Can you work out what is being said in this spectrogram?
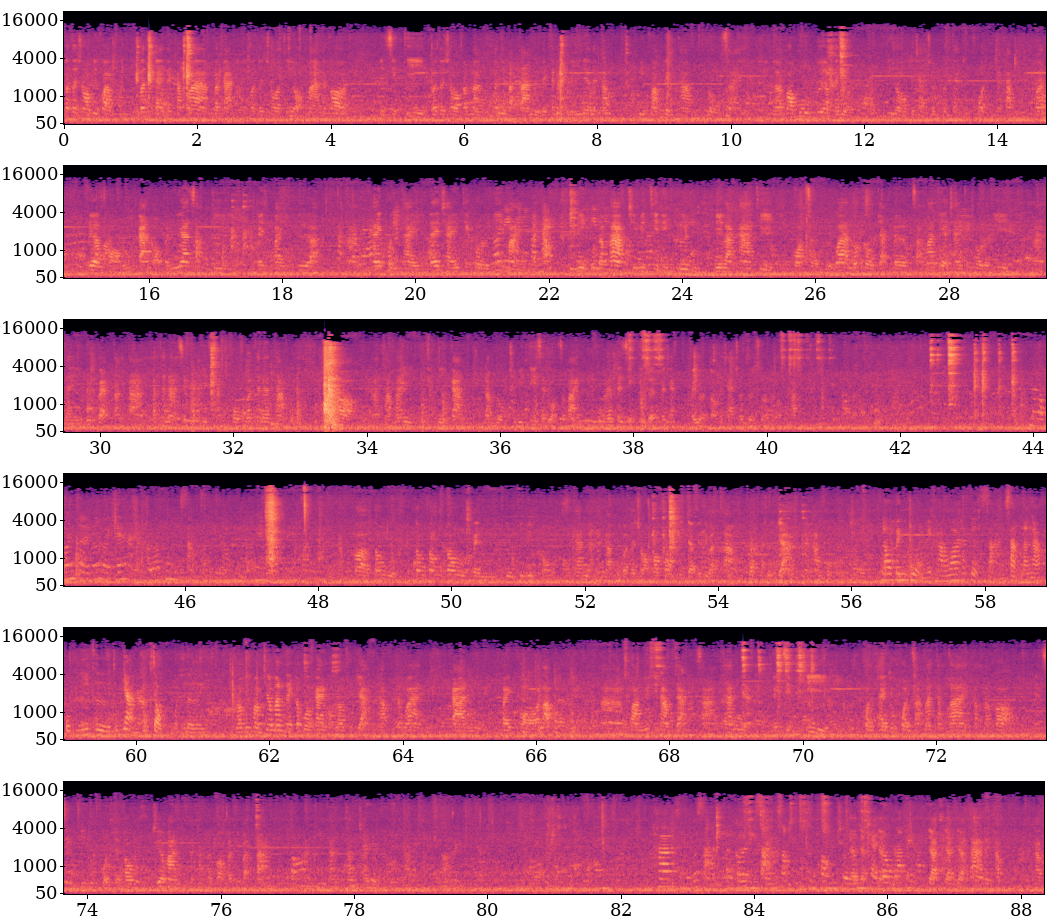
กตชมีความมั่นใจนะครับว่าประกาศของกตชที่ออกมาแล้วก็เป็นสิ่งที่กตชกำลังปฏิบัติตามอยู่ในขณะนี้เนี่ยนะครับ มีความเป็นธรรมโปร่งใส แล้วก็มุ่งเพื่อประโยชน์ของพี่น้องประชาชนคนไทยทุกคนนะครับว่าเรื่องของการออกใบอนุญาต 3G เป็นไปเพื่อให้คนไทยได้ใช้เทคโนโลยีใหม่นะครับ มีคุณภาพชีวิตที่ดีขึ้น มีราคาที่เหมาะสมหรือว่าลดลงจากเดิม สามารถที่จะใช้เทคโนโลยี รูปแบบต่างๆ พัฒนาเศรษฐกิจสังคม วัฒนธรรมก็ทำให้มีการดำรงชีวิตที่สะดวกสบายขึ้นและเป็นสิ่งที่เกิดประโยชน์ต่อประชาชนโดยส่วนรวมครับเรามั่นใจมากน้อยแค่ไหนคะว่าพรุ่งนี้สามวันที่เราถึงจะให้นวันครับก็ต้องอยู่ต้องต้องต้องเป็นดุลพินิจของของท่านนะครับกตชก็พร้อมที่จะปฏิบัติตาม คะว่าถ้าเกิดศาลสั่งระงับปุ๊บนี่คือทุกอย่างคือจบหมดเลย เรามีความเชื่อมั่นในกระบวนการของเราทุกอย่างครับ แต่ว่าการไปขอรับอ่าความยุติธรรมจากศาลท่านเนี่ยเป็นสิ่งที่คนไทยทุกคนสามารถทำได้ครับแล้วก็เป็นสิ่งที่ทุกคนจะต้องเชื่อมั่นนะครับแล้วก็ปฏิบัติตามที่ท่านท่านใช้อยู่ครับถ้าสมมติว่าศาลกรณีศาลสั่ง คุ้มครองฉุกเฉินเรามีแผนรองรับไหมคะอย่าอย่าอย่าท่าเลยครับครับ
